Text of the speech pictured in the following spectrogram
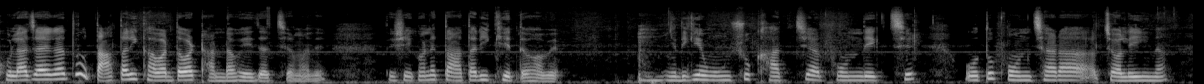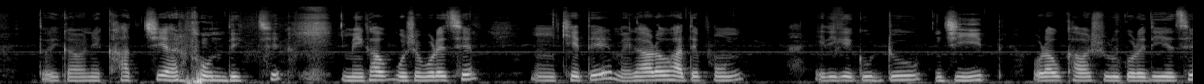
খোলা জায়গা তো, তাড়াতাড়ি খাবার দাবার ঠান্ডা হয়ে যাচ্ছে আমাদের। তো সেখানে তাড়াতাড়ি খেতে হবে। এদিকে অংশু খাচ্ছে আর ফোন দেখছে। ও তো ফোন ছাড়া চলেই না। তো এই কারণে খাচ্ছে আর ফোন দেখছে। মেঘাও বসে পড়েছে। খেতে। মেঘারও হাতে ফোন। এদিকে গুড্ডু, জিৎ, ওরাও খাওয়া শুরু করে দিয়েছে।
